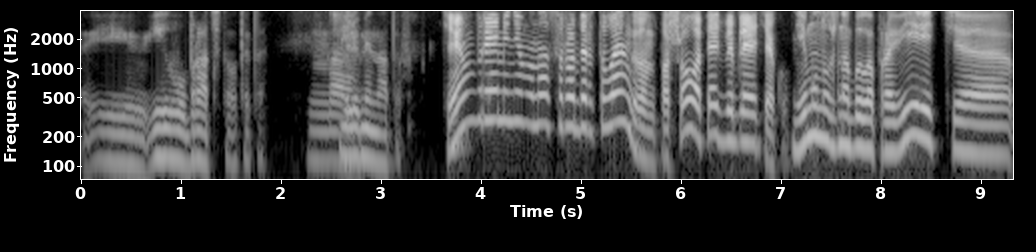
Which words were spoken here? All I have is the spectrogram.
и, и его братство вот это, да. иллюминатов. Тем временем у нас Роберт Лэнгдон пошел опять в библиотеку. Ему нужно было проверить э,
